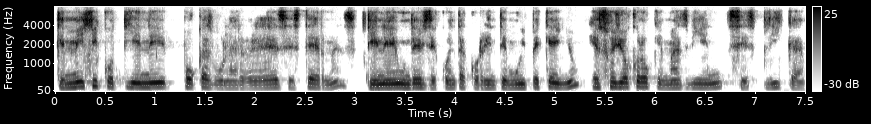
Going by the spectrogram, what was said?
que México tiene pocas vulnerabilidades externas, tiene un déficit de cuenta corriente muy pequeño. Eso yo creo que más bien se explica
